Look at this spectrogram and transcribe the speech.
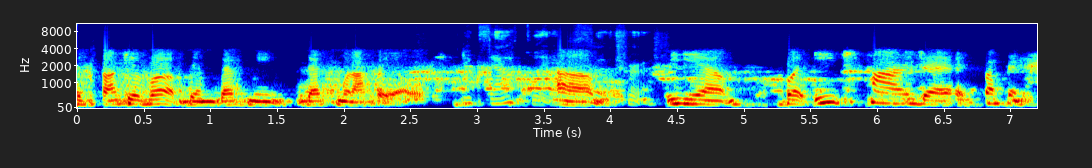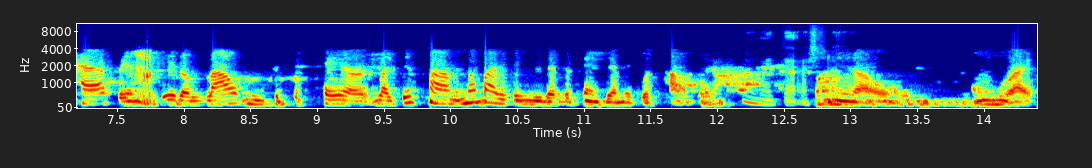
If I give up, then that's me. That's when I fail. Exactly. Um, so true. Yeah, but each time that something happened, it allowed me to prepare. Like this time, nobody knew that the pandemic was coming. Oh my gosh. You know, right.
